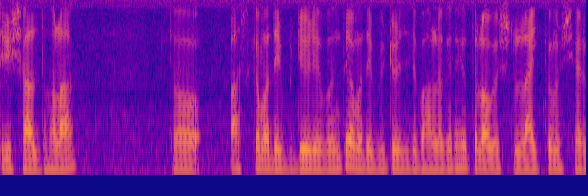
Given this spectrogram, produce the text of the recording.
ত্রিশাল ধলা। তো আজকে আমাদের ভিডিও পর্যন্ত আমাদের ভিডিও যদি ভালো লাগে থাকে তাহলে অবশ্যই লাইক কমেন্ট শেয়ার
